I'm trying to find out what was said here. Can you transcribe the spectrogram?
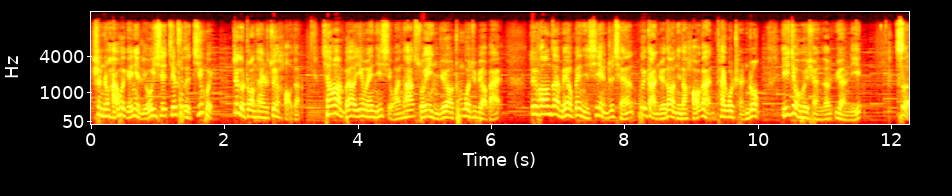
甚至还会给你留一些接触的机会。这个状态是最好的。千万不要因为你喜欢她，所以你就要冲过去表白。对方在没有被你吸引之前，会感觉到你的好感太过沉重，依旧会选择远离。四。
